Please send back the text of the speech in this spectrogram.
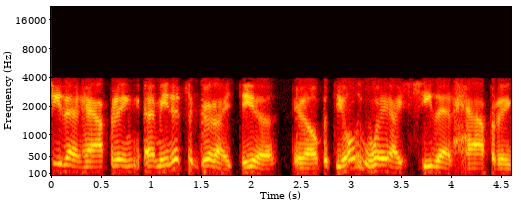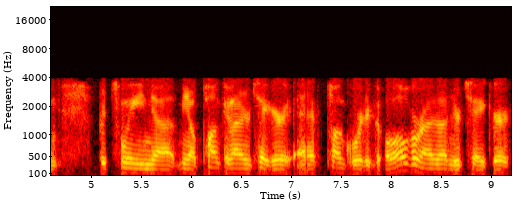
see that happening, I mean, it's a good idea, you know, but the only way I see that happening between uh, you know Punk and Undertaker, and if Punk were to go over on Undertaker,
